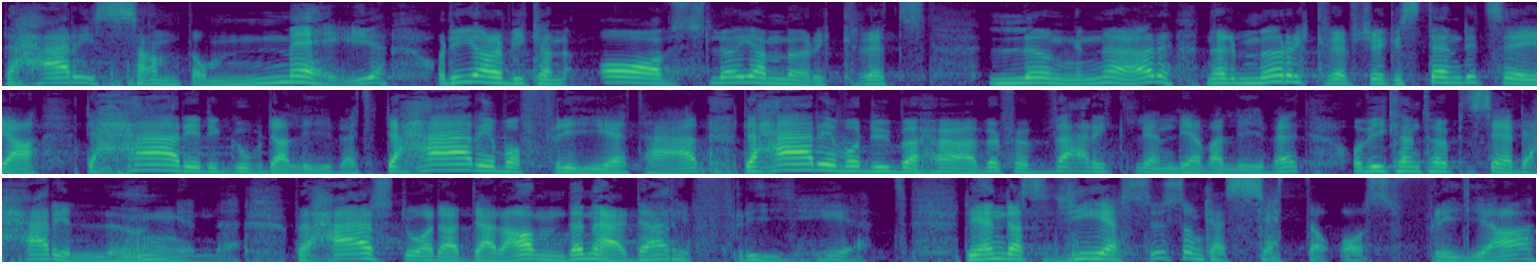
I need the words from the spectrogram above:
Det här är sant om mig. Och det gör att vi kan avslöja mörkrets lögner. När mörkret försöker ständigt säga, det här är det goda livet. Det här är vad frihet är. Det här är vad du behöver för att verkligen leva livet. Och vi kan ta upp och säga, det här är lögn. För här står det att där anden är, där är frihet. Det är endast Jesus som kan sätta oss fria.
